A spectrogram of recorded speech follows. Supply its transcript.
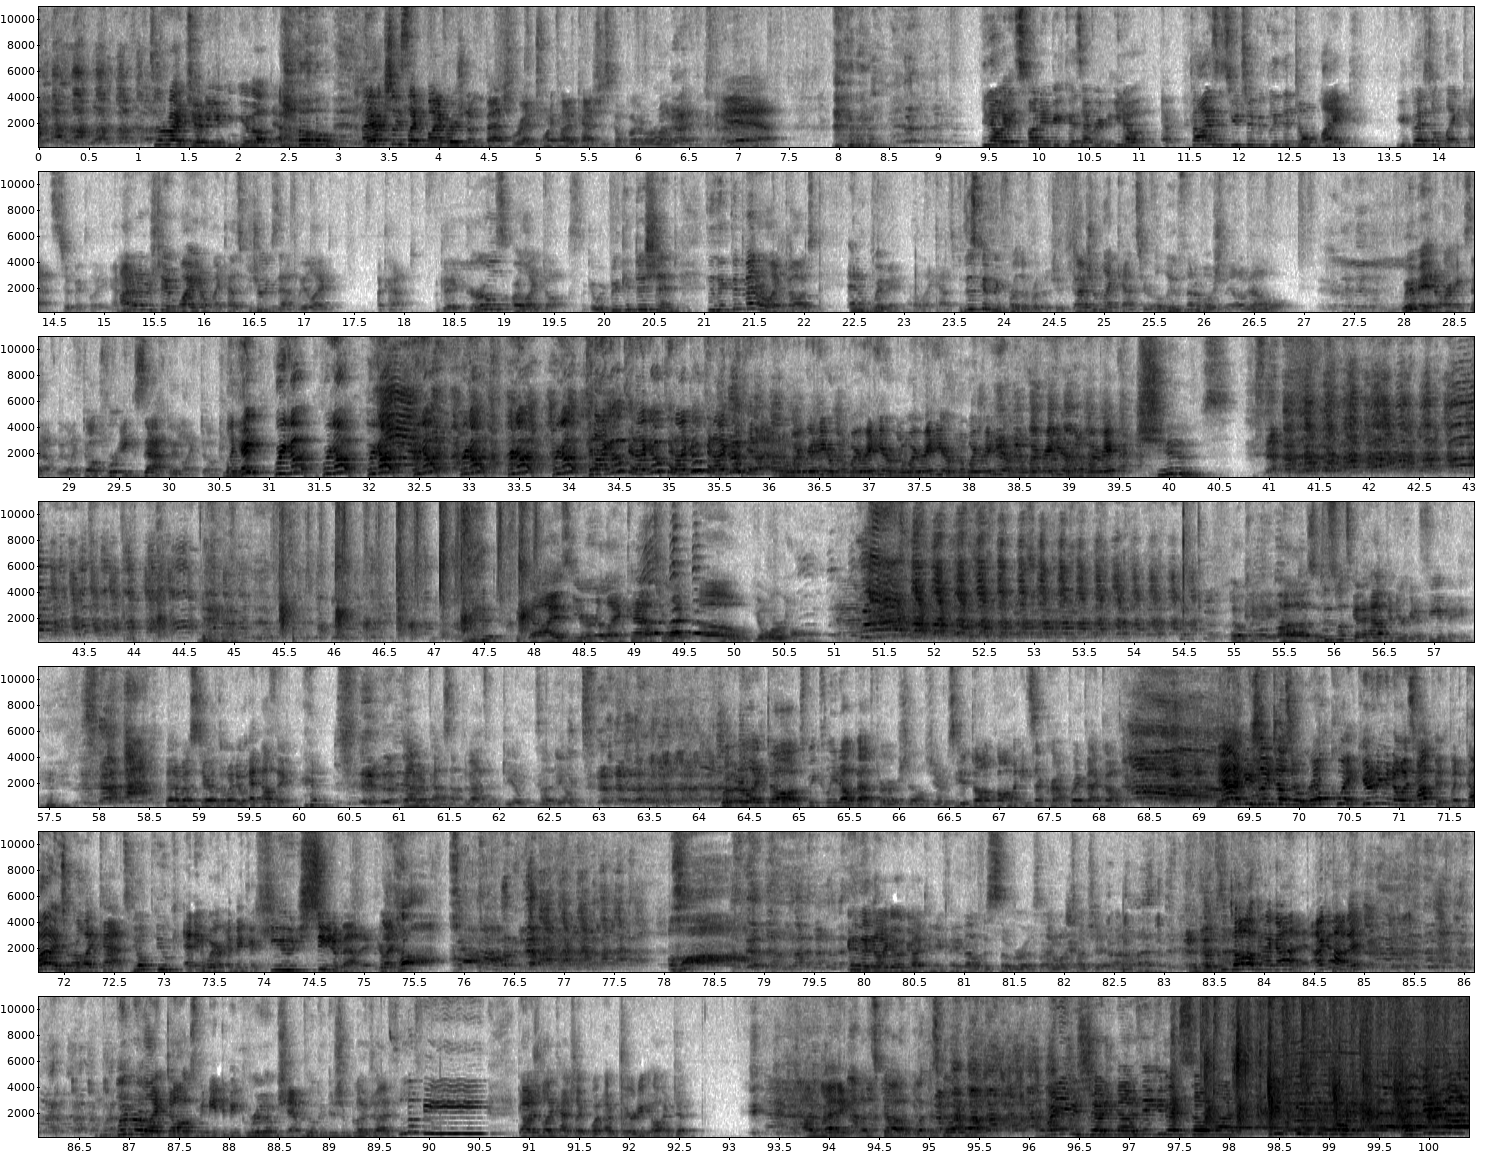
It's all right, Jodi, you can give up now. I actually, it's like my version of The Bachelorette. 25 cats just come fucking running in. Yeah. you know, it's funny because every, you know, guys, it's you typically that don't like you guys don't like cats typically. And I don't understand why you don't like cats because you're exactly like a cat. Okay, girls are like dogs. Okay, we've been conditioned to think that men are like dogs and women are like cats. But this could be further from the truth. Guys are like cats, you're aloof and emotionally unavailable. Women are exactly like dogs. We're exactly like dogs. We're like, hey, where you going? Where you going? Where you going? Where you going? Where you going? Where you going? Where you going? Can I go? Can I go? Can I go? Can I go? I'm gonna wait right here. I'm gonna wait right here. I'm gonna wait right here. I'm gonna wait right here. I'm gonna wait right here. I'm gonna wait right here. Shoes. the guys, you're like cats. You're like, oh, you're home. okay, uh, so this is what's gonna happen. You're gonna feed me. then I'm gonna stare out the window at nothing. then I'm gonna pass out in the bathroom. Deal? Is that deal? Women are like dogs. We clean up after ourselves. You ever see a dog vomit? Eats that crap right back up. Yeah, it usually does it real quick. You don't even know what's happened. But guys are like cats. You'll puke anywhere and make a huge scene about it. You're like, ah, ah, ah. And then you're like, oh God, can you clean that up? It's so gross. I don't want to touch it. I don't want Here comes the dog. I got it. I got it. Women are like dogs. We need to be groomed. Shampoo, condition, blow dry, fluffy. Guys are like cats. Like what? I'm dirty. Oh, I'm dead. I'm ready. Let's go. What is going on? My name is Jodi Miller. Thank you guys so much. Please keep supporting I Athena.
